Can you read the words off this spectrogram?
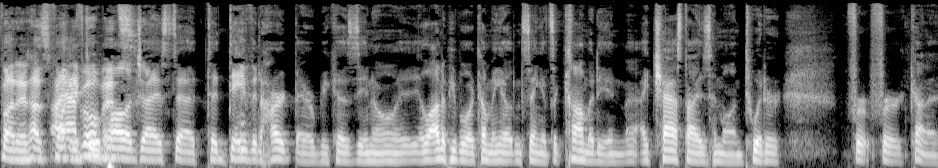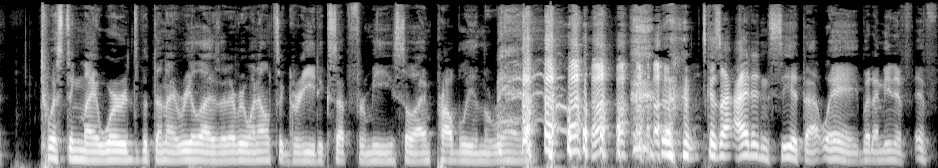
but it has funny I have moments. to apologize to, to David Hart there because, you know, a lot of people are coming out and saying it's a comedy and I chastise him on Twitter for, for kind of twisting my words, but then I realized that everyone else agreed except for me. So I'm probably in the wrong. it's because I, I didn't see it that way. But I mean, if, if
